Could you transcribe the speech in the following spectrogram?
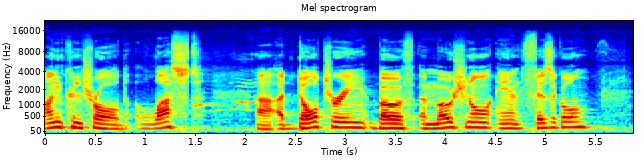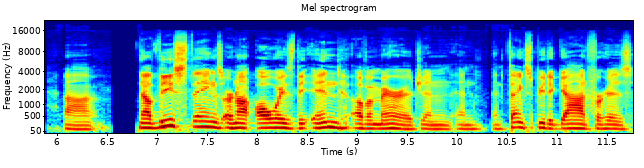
uncontrolled lust, uh, adultery, both emotional and physical. Uh, now, these things are not always the end of a marriage, and, and, and thanks be to God for his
